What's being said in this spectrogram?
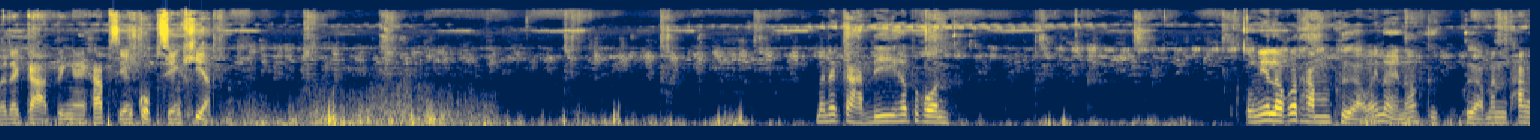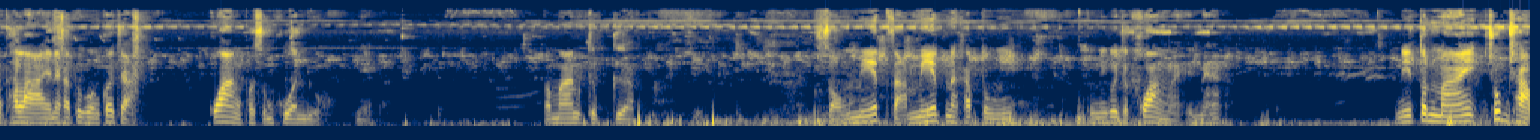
บรรยากาศเป็นไงครับ เสียงกบเสียงเขียด บรรยากาศดีครับทุกคน ตรงนี้เราก็ทำเผื่อไว้หน่อยเนาะเผื่อมันพังทลายนะครับ ทุกคนก็จะ กว้างพอสมควรอยู่เนี่ยประมาณเกือบเกือบสองเมตรสามเมตรนะครับ ตรงนี้ ตรงนี้ก็จะกว้างหน่อยเห็นไหมฮะนี่ต้นไม้ชุ่มฉ่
